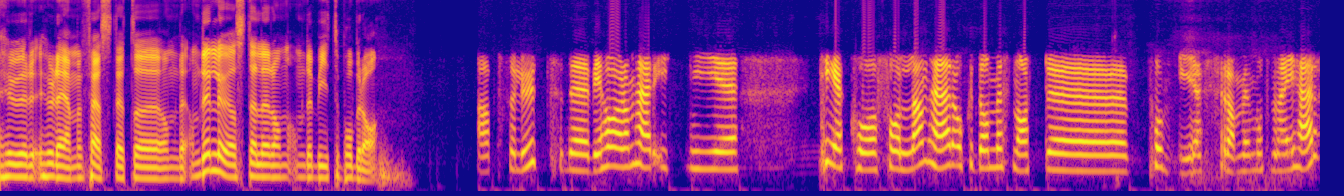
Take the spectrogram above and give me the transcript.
hur, hur det är med fästet, om det, om det är löst eller om, om det biter på bra. Absolut. Det, vi har dem här i, i eh, TK-follan här och de är snart eh, på G fram emot mig här.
